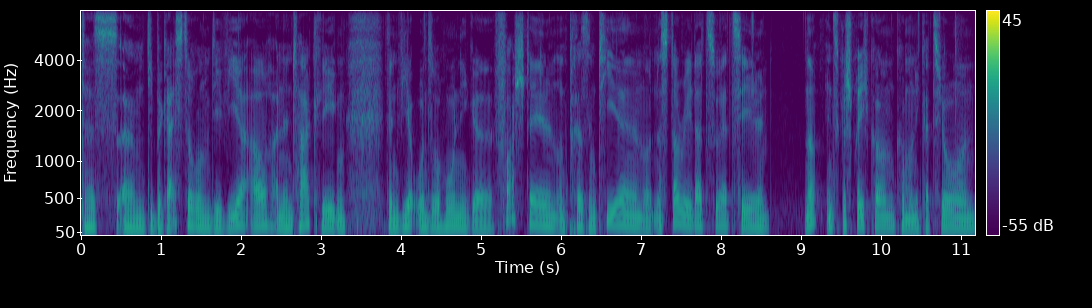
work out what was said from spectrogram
dass ähm, die Begeisterung, die wir auch an den Tag legen, wenn wir unsere Honige vorstellen und präsentieren und eine Story dazu erzählen, ne, ins Gespräch kommen, Kommunikation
